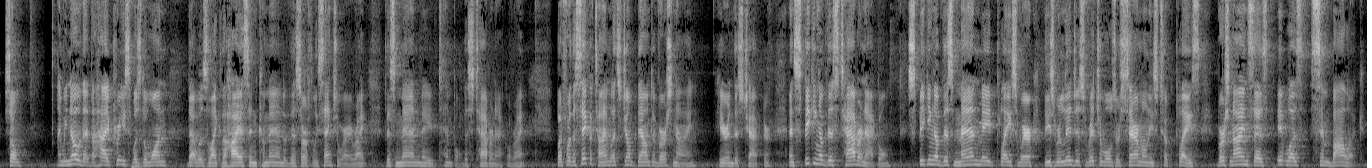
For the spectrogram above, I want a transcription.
So, and we know that the high priest was the one that was like the highest in command of this earthly sanctuary, right? This man made temple, this tabernacle, right? But for the sake of time, let's jump down to verse 9 here in this chapter. And speaking of this tabernacle, speaking of this man made place where these religious rituals or ceremonies took place, verse 9 says it was symbolic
